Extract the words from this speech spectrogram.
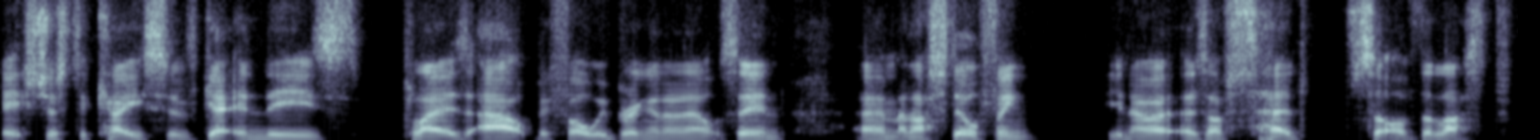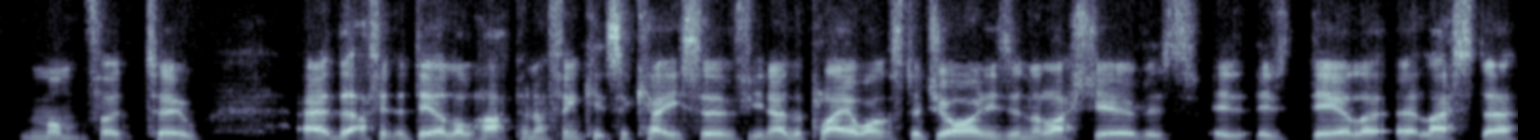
it's just a case of getting these players out before we bring anyone else in. Um, and I still think, you know, as I've said, sort of the last month or two, uh, that I think the deal will happen. I think it's a case of, you know, the player wants to join. He's in the last year of his his, his deal at, at, Leicester,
